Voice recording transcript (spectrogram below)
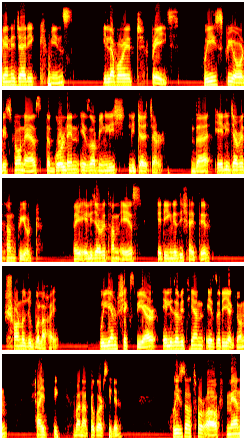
panegyric means elaborate praise. Which period is known as the golden age of English literature? The Elizabethan period. এই এলিজাবেথান এজ এটি ইংরেজি সাহিত্যের স্বর্ণযুগ বলা হয় উইলিয়াম শেক্সপিয়ার এলিজাবেথিয়ান এজেরই একজন সাহিত্যিক বা নাট্যকার ছিলেন। Who's the author of man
